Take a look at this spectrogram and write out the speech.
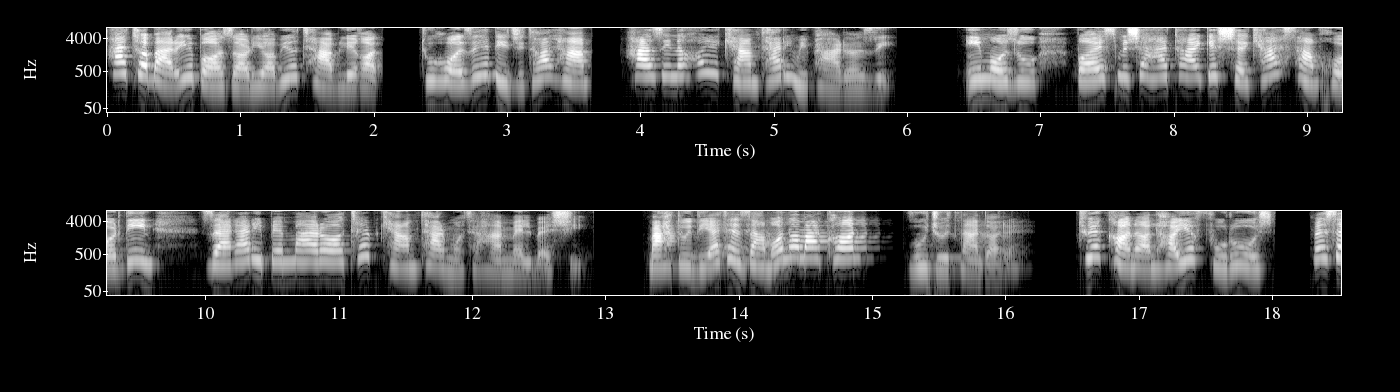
حتی برای بازاریابی و تبلیغات تو حوزه دیجیتال هم هزینه های کمتری می‌پردازی. این موضوع باعث میشه حتی اگه شکست هم خوردین ضرری به مراتب کمتر متحمل بشید. محدودیت زمان و مکان وجود نداره. توی کانال های فروش مثل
